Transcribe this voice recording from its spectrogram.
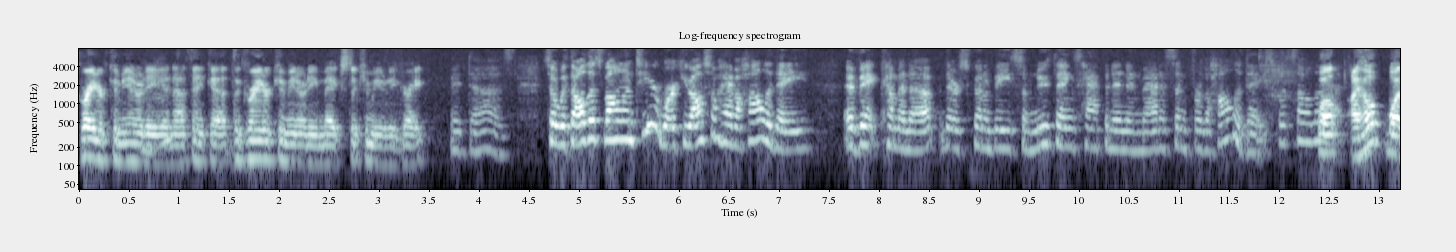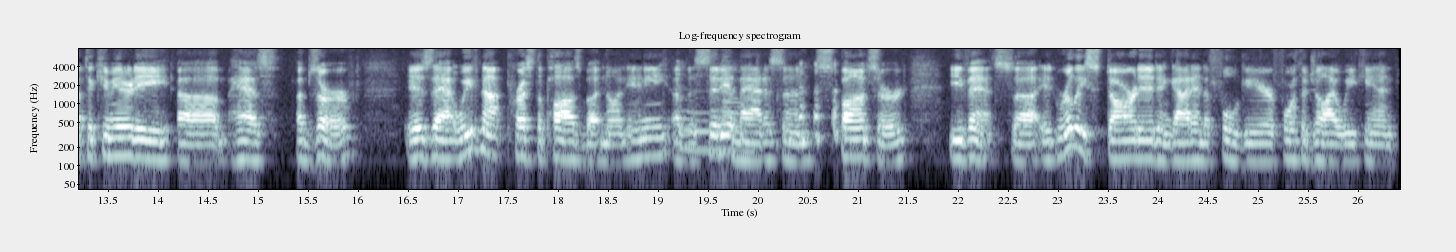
greater community, and I think uh, the greater community makes the community great. It does. So with all this volunteer work, you also have a holiday event coming up. There's going to be some new things happening in Madison for the holidays. What's all that? Well, I hope what the community um, has observed is that we've not pressed the pause button on any of the City of Madison sponsored events. Uh, It really started and got into full gear Fourth of July weekend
